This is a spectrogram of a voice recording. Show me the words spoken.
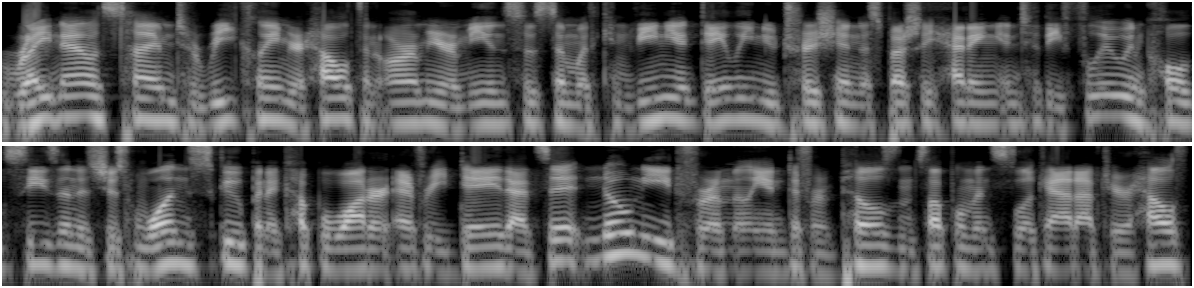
Right now, it's time to reclaim your health and arm your immune system with convenient daily nutrition, especially heading into the flu and cold season. It's just one scoop and a cup of water every day. That's it. No need for a million different pills and supplements to look at after your health.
